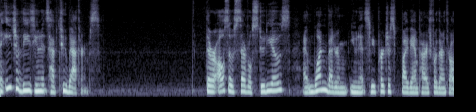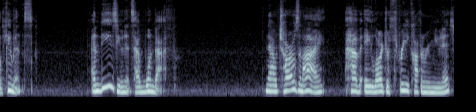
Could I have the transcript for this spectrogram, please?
and each of these units have two bathrooms. There are also several studios and one bedroom units to be purchased by vampires for their enthralled humans, and these units have one bath. Now, Charles and I have a larger three coffin room unit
